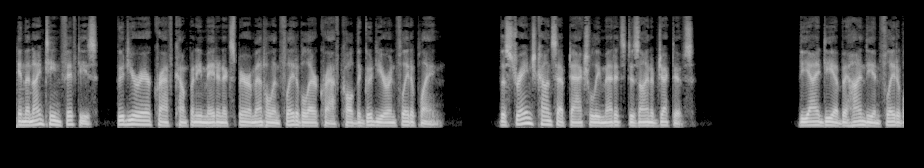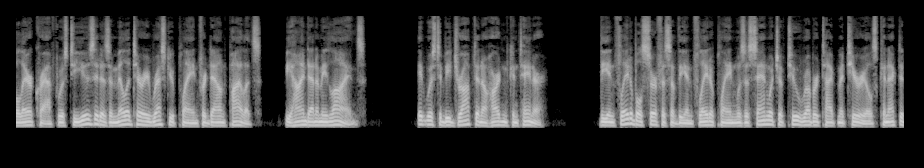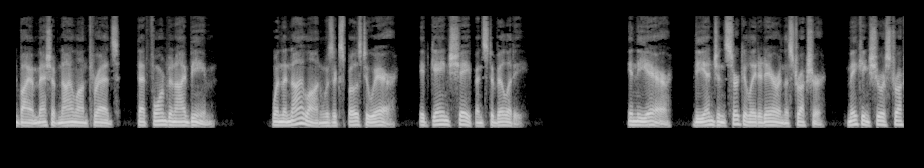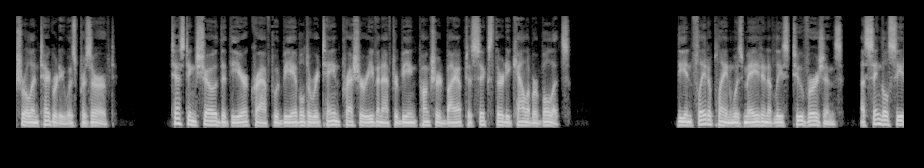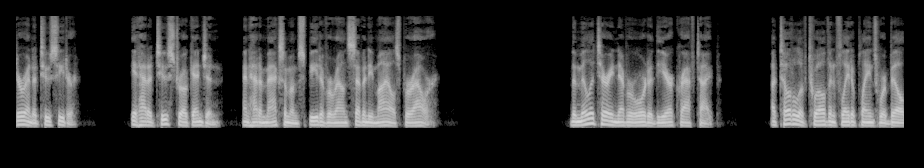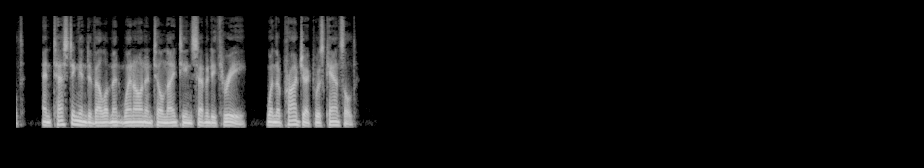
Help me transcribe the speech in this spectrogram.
In the 1950s, Goodyear Aircraft Company made an experimental inflatable aircraft called the Goodyear Inflataplane. The strange concept actually met its design objectives. The idea behind the inflatable aircraft was to use it as a military rescue plane for downed pilots, behind enemy lines. It was to be dropped in a hardened container. The inflatable surface of the inflataplane was a sandwich of two rubber-type materials connected by a mesh of nylon threads, that formed an I-beam. When the nylon was exposed to air, it gained shape and stability. In the air, the engine circulated air in the structure, making sure structural integrity was preserved. Testing showed that the aircraft would be able to retain pressure even after being punctured by up to 630 caliber bullets. The inflataplane was made in at least two versions, a single-seater and a two-seater. It had a two-stroke engine, and had a maximum speed of around 70 miles per hour. The military never ordered the aircraft type. A total of 12 inflataplanes were built, and testing and development went on until 1973, when the project was cancelled.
